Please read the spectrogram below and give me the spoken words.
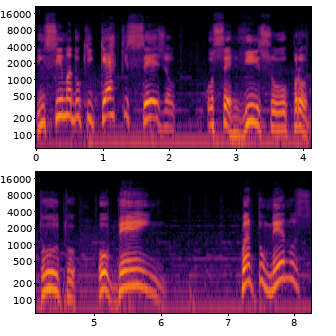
em cima do que quer que seja o serviço, o produto, o bem. Quanto menos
